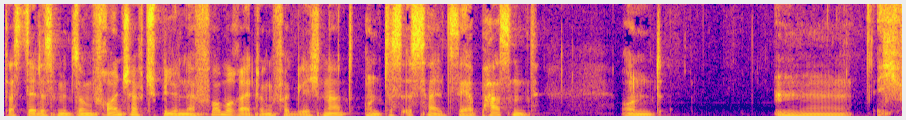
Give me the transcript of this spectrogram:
dass der das mit so einem Freundschaftsspiel in der Vorbereitung verglichen hat und das ist halt sehr passend. Und mh, ich,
